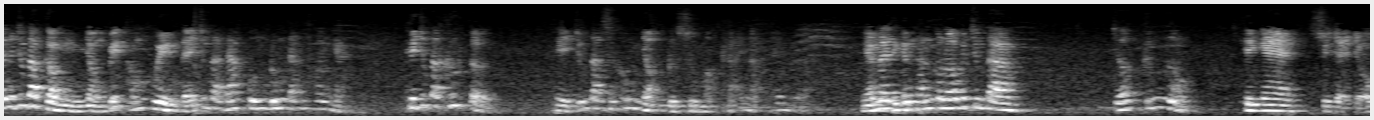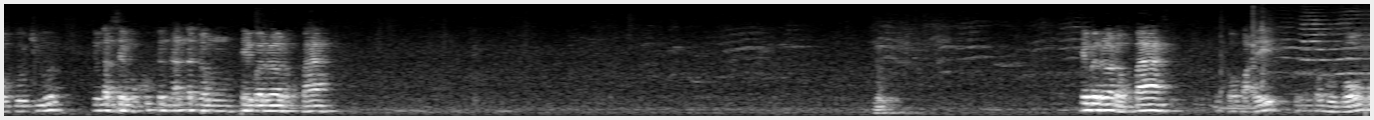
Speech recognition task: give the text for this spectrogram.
Cho nên chúng ta cần nhận biết thẩm quyền để chúng ta đáp ứng đúng đắn với ngài. Khi chúng ta khước từ, thì chúng ta sẽ không nhận được sự mặc khải nào thêm nữa. Ngày hôm nay thì kinh thánh có nói với chúng ta, chớ cứng lòng khi nghe sự dạy dỗ của Chúa, chúng ta xem một khúc kinh thánh ở trong Hebrew đoạn 3 Hebrew đoạn 3 câu 7 câu 14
